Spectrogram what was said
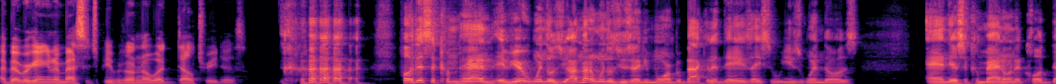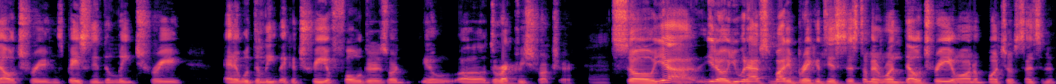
I bet we're getting a message. People don't know what Deltree is. well, this is a command. If you're Windows, I'm not a Windows user anymore, but back in the days, I used to use Windows, and there's a command on it called deltree. It's basically delete tree, and it would delete like a tree of folders or you know uh, directory structure. So yeah, you know you would have somebody break into your system and run Deltree on a bunch of sensitive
